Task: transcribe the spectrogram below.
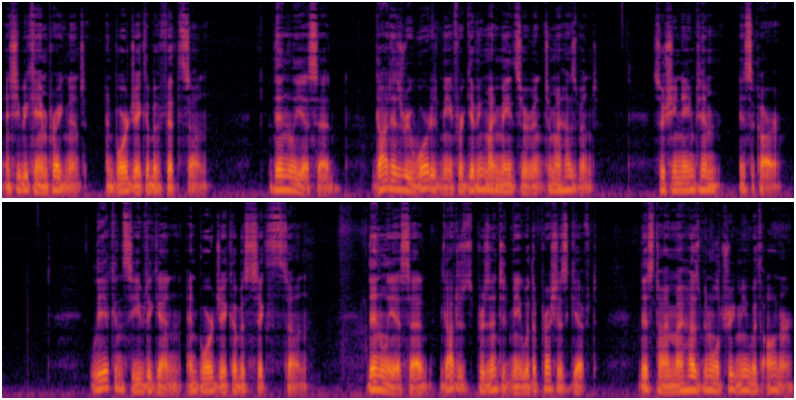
and she became pregnant, and bore Jacob a fifth son. Then Leah said, God has rewarded me for giving my maidservant to my husband. So she named him Issachar. Leah conceived again, and bore Jacob a sixth son. Then Leah said, God has presented me with a precious gift. This time my husband will treat me with honor,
